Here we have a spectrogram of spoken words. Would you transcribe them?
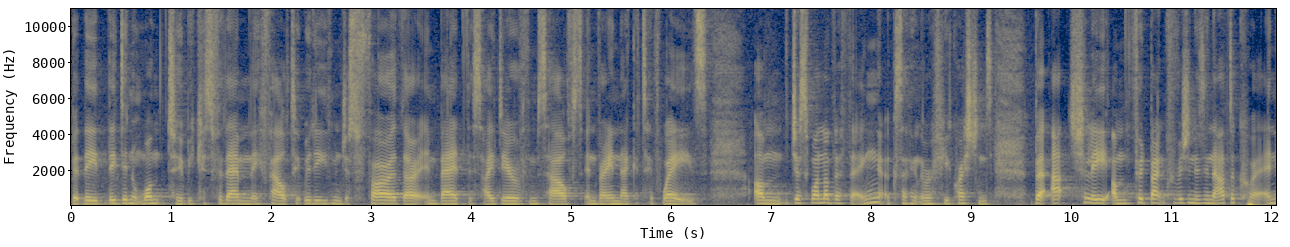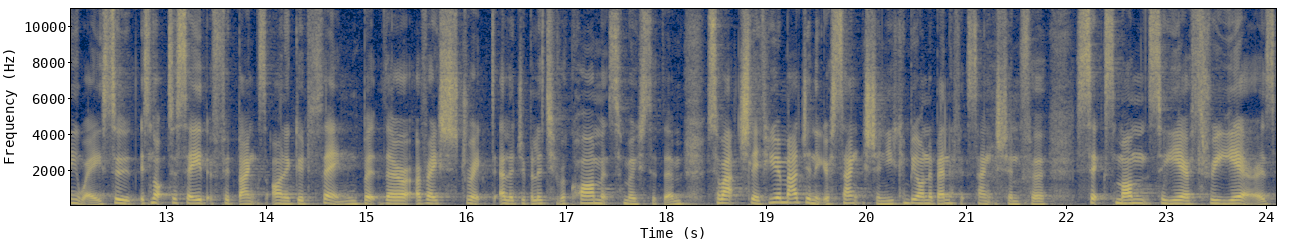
but they, they didn't want to because for them they felt it would even just further embed this idea of themselves in very negative ways. Um, just one other thing, because I think there were a few questions, but actually um, food bank provision is inadequate anyway. So it's not to say that food banks aren't a good thing, but there are very strict eligibility requirements for most of them. So actually, if you imagine that you're sanctioned, you can be on a benefit sanction for six months, a year, three years,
